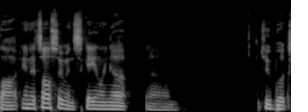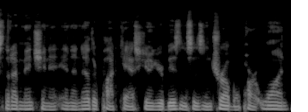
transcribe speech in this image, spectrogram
thought, and it's also in scaling up. Um, two books that I mentioned in another podcast, you know, Your Business is in Trouble, part one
